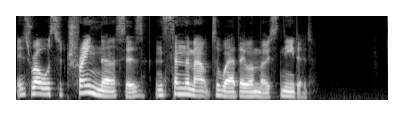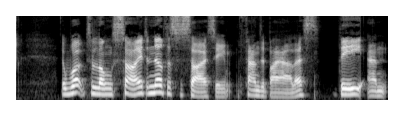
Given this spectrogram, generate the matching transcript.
its role was to train nurses and send them out to where they were most needed. It worked alongside another society founded by Alice, the, and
